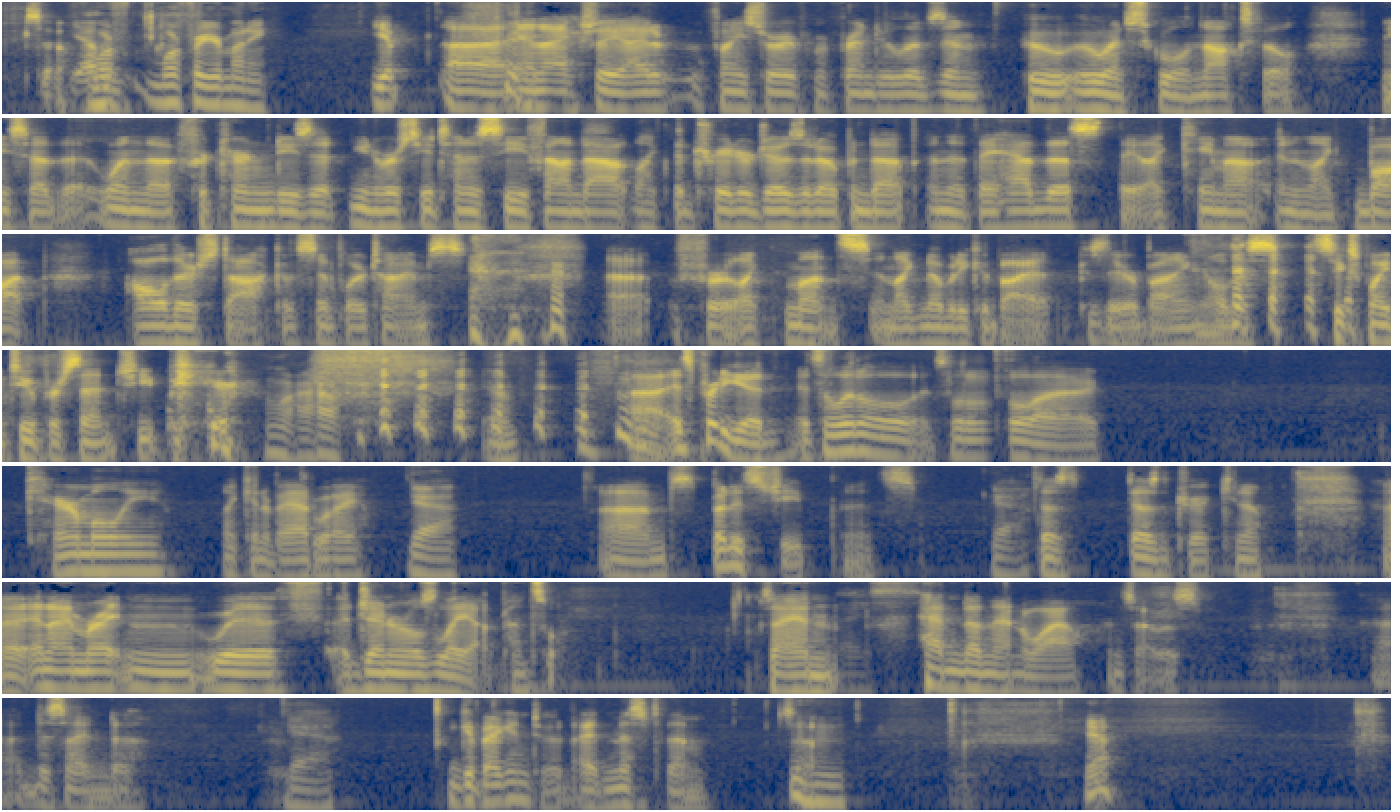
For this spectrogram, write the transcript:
So Yum. more, more for your money. Yep, uh, and actually, I had a funny story from a friend who lives in who who went to school in Knoxville, and he said that when the fraternities at University of Tennessee found out like the Trader Joe's had opened up and that they had this, they like came out and like bought all their stock of Simpler Times uh, for like months, and like nobody could buy it because they were buying all this six point two percent cheap beer. Wow. Uh, it's pretty good. It's a little, it's a little uh, caramelly, like in a bad way, yeah. Um, but it's cheap. It's Yeah. does does the trick, you know. Uh, and I'm writing with a general's layout pencil because I hadn't Nice. hadn't done that in a while, and so I was uh, deciding to Yeah. get back into it. I had missed them, so Mhm. yeah.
